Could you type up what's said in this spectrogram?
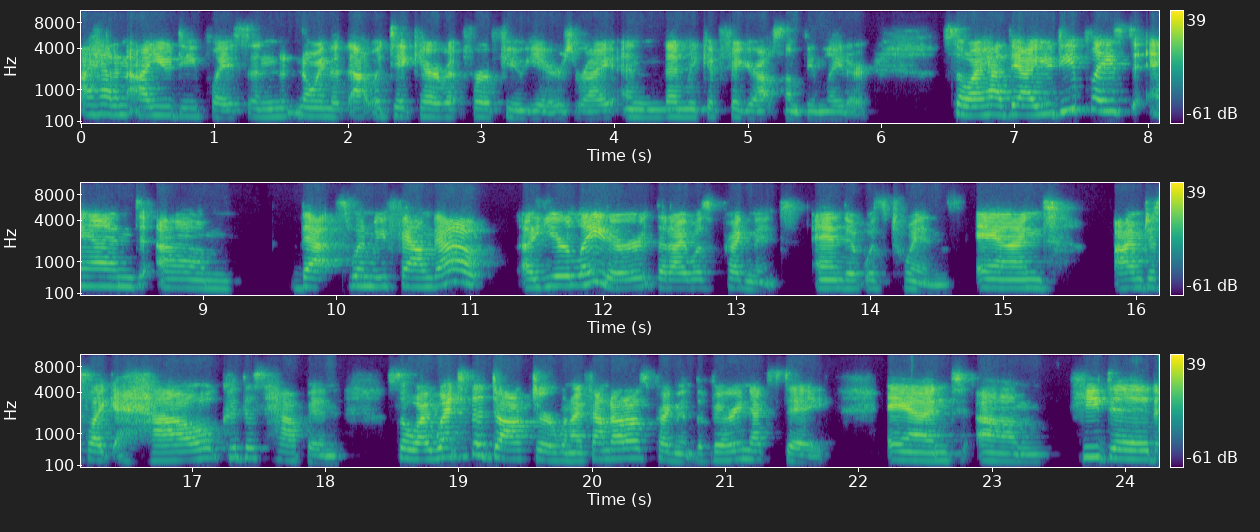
I had an IUD place and knowing that that would take care of it for a few years, right? And then we could figure out something later. So I had the IUD placed, and um, that's when we found out a year later that I was pregnant and it was twins. And I'm just like, how could this happen? So I went to the doctor when I found out I was pregnant the very next day. And um, he did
